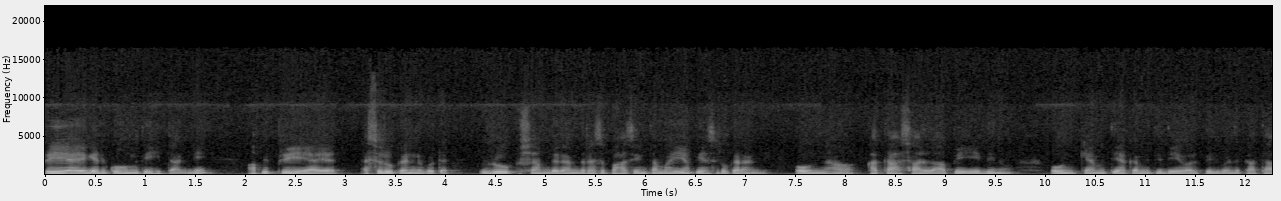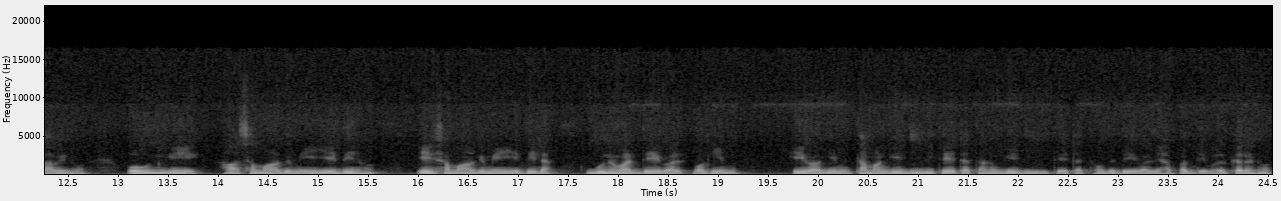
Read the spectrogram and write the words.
ප්‍රිය අය ගැන කොහොමද හිතන්නේ? අපි ප්‍රිය අය ඇසුරු කරනකොට රූප, ශබ්ද, ගන්ධ, රස පහසින් තමයි අපි ඇසුරු කරන්නේ. ඔවුන් හා කතා සල්ලාපේ යෙදෙනවා. ඔවුන් කැමති අකමැති දේවල් පිළිබඳ කතා වෙනවා. ඔවුන්ගේ හා සමාගමේ යෙදෙනවා. ඒ සමාගමේ යෙදිලා ගුණවත් දේවල් වගේම ඒ වගේම තමන්ගේ ජීවිතයටත් අනුන්ගේ ජීවිතයටත් හොඳ දේවල් යහපත් දේවල් කරනවා.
